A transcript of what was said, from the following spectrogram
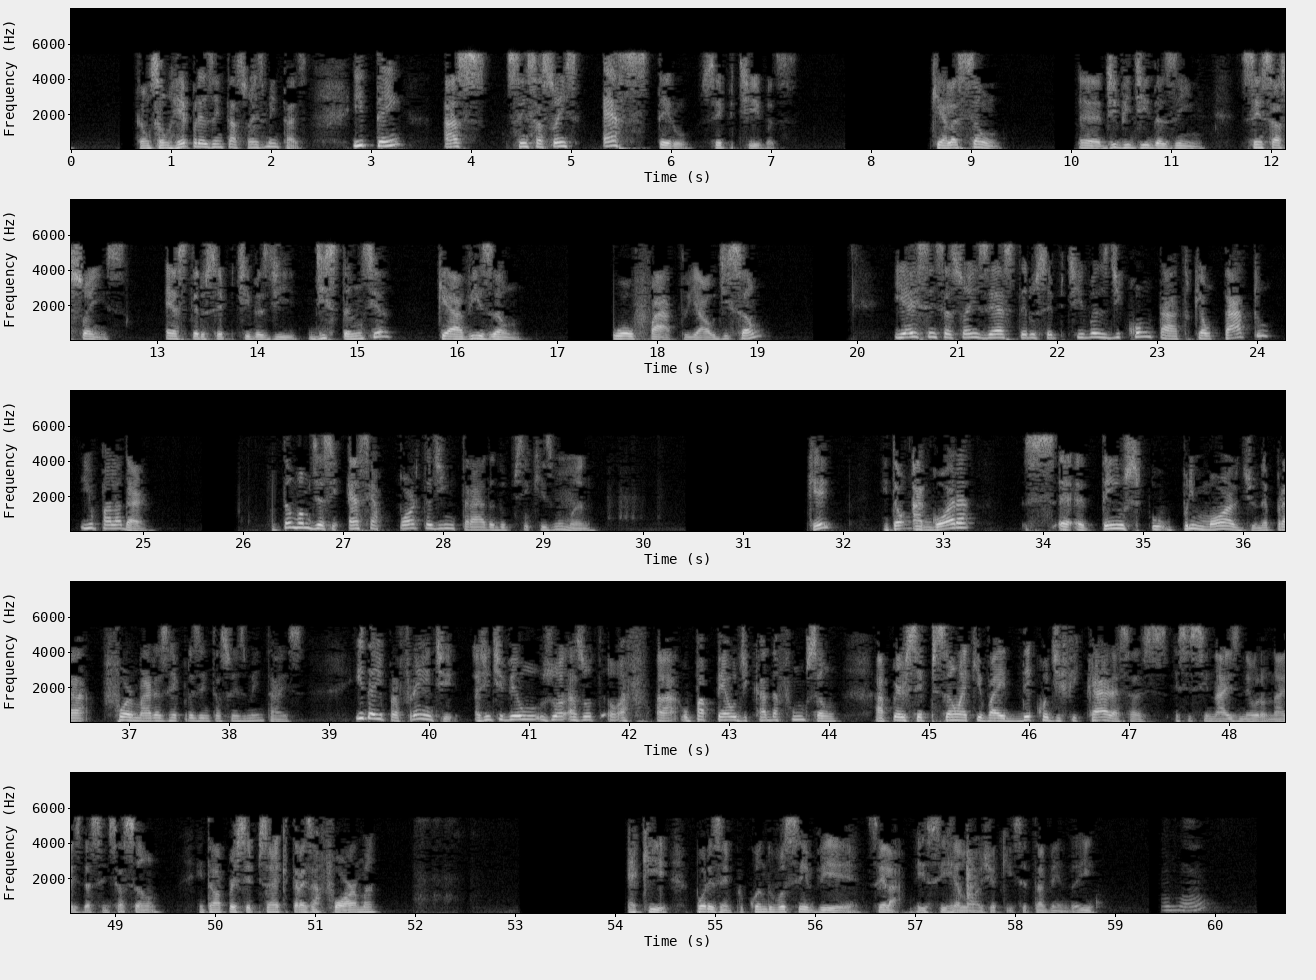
Então são representações mentais. E tem as sensações esteroceptivas, que elas são é, divididas em sensações esteroceptivas de distância, que é a visão o olfato e a audição, e as sensações esteroceptivas de contato, que é o tato e o paladar. Então vamos dizer assim, essa é a porta de entrada do psiquismo humano. Ok? Então agora é, é tem os, o primórdio né, para formar as representações mentais. E daí para frente, a gente vê os, as, a, a, o papel de cada função. A percepção é que vai decodificar essas, esses sinais neuronais da sensação. Então a percepção é que traz a forma. É que, por exemplo, quando você vê, sei lá, esse relógio aqui, você está vendo aí? Uhum.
